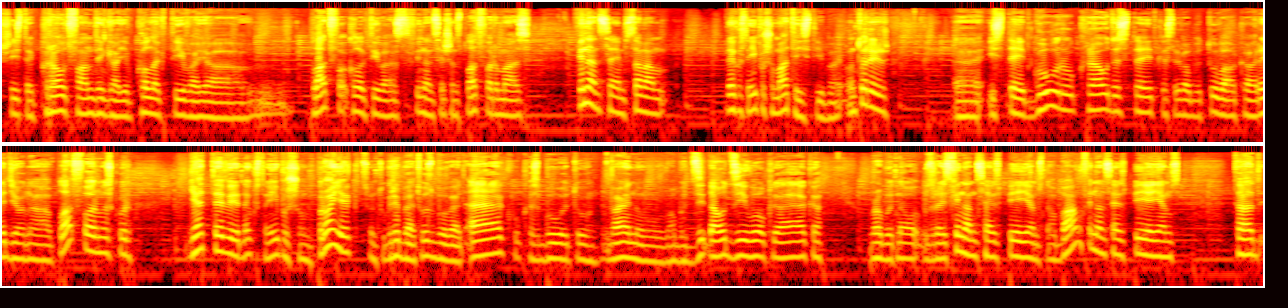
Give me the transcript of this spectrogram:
šīs crowdfunding, jeb kolektīvajā platform, kolektīvās finansēšanas platformās finansējumu savam nekustamā īpašuma attīstībai. Un tur ir uh, izteikti guru, crowd estate, kas ir varbūt tuvākā reģionā platformas, kur ja tev ir nekustamā īpašuma projekts un tu gribētu uzbūvēt ēku, kas būtu vai nu daudz dzīvokļu ēka, varbūt nav uzreiz finansējums pieejams, nav banka finansējums pieejams, tad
